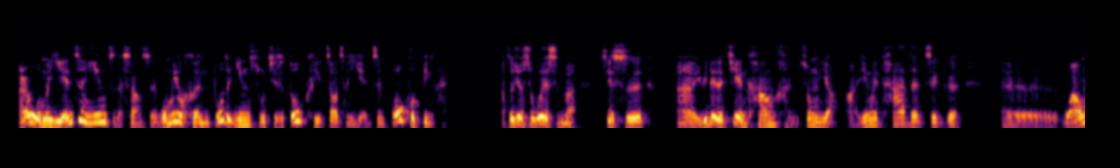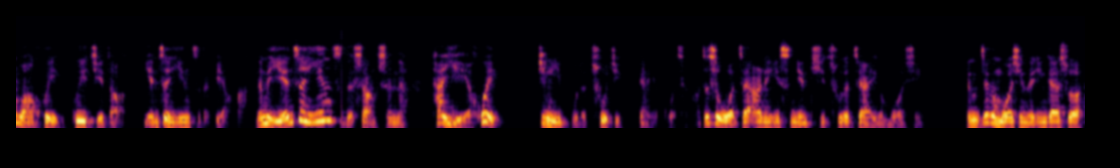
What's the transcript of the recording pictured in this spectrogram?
而我们炎症因子的上升，我们有很多的因素其实都可以造成炎症，包括病害啊，这就是为什么其实呃鱼类的健康很重要啊，因为它的这个呃往往会归结到炎症因子的变化。那么炎症因子的上升呢，它也会。进一步的促进这样一个过程啊，这是我在二零一四年提出的这样一个模型。那么这个模型呢，应该说，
